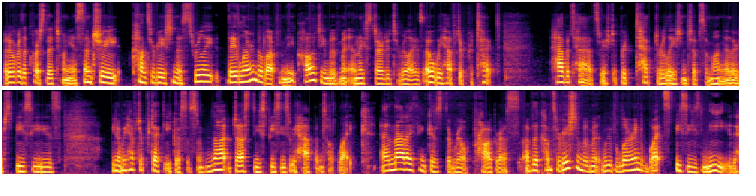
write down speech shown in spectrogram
But over the course of the 20th century, conservationists really they learned a lot from the ecology movement and they started to realize, oh, we have to protect habitats, we have to protect relationships among other species. You know, we have to protect ecosystems, not just these species we happen to like. And that I think is the real progress of the conservation movement. We've learned what species need.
